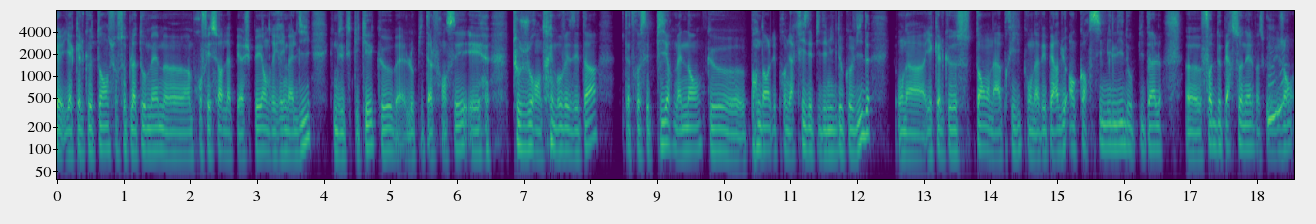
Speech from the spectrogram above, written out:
il y a quelques temps sur ce plateau même un professeur de la PHP, André Grimaldi, qui nous expliquait que ben, l'hôpital français est toujours en très mauvais état. Peut-être c'est pire maintenant que pendant les premières crises épidémiques de Covid. On a, il y a quelques temps, on a appris qu'on avait perdu encore 6000 lits d'hôpital faute de personnel parce que les mhm. gens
